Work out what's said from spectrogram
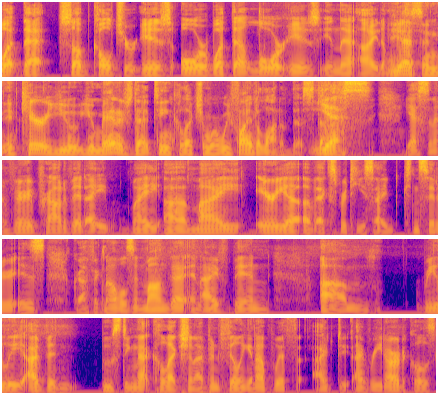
what that subculture is or what that lore is in that item. Yes, and, and Cara, you you manage that teen collection where we find a lot of this stuff. Yes, yes, and I'm very proud of it. I my uh, my area of expertise I consider is graphic novels and manga, and I've been um, really I've been boosting that collection. I've been filling it up with I do I read articles,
